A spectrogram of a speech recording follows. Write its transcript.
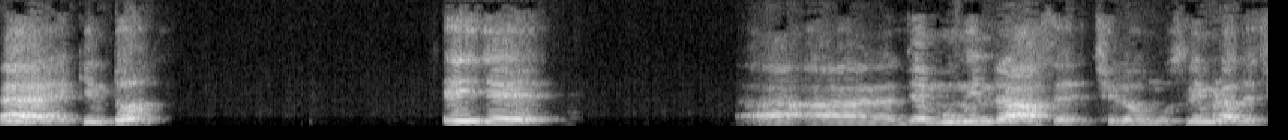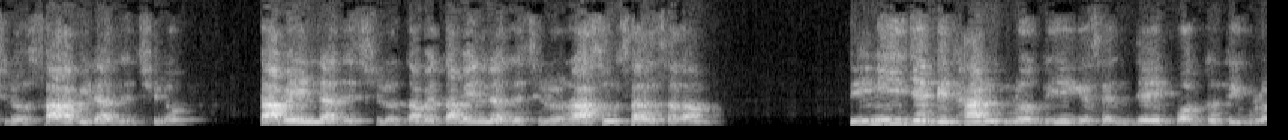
হ্যাঁ কিন্তু এই যে যে মুমিনরা আছে, ছিল, মুসলিমরা যে ছিল, সাহাবিরা যে ছিল, তাবেইনরা যে ছিল, তবে তাবেইনরা যে ছিল, রাসুল সাল্লাম তিনি যে বিধানগুলো দিয়ে গেছেন, যে পদ্ধতিগুলো,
